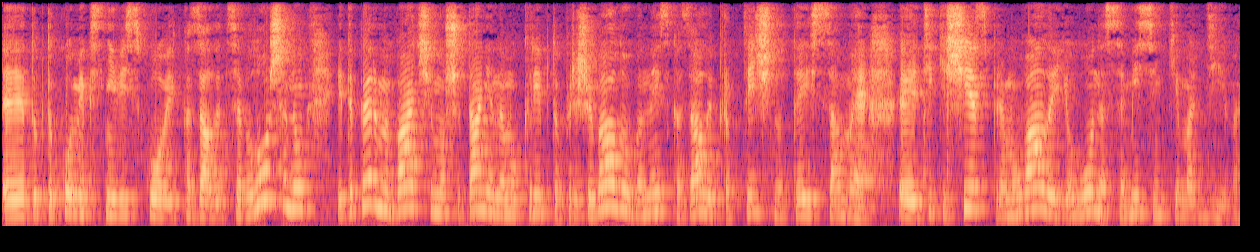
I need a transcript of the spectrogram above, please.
Е, тобто коміксні військові казали це Волошину. І тепер ми бачимо, що Таніному крипто приживало, вони сказали практично те й саме, Е, тільки ще спрямували його на самісінькі Мальдіви.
